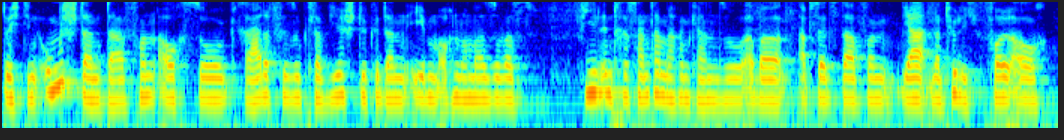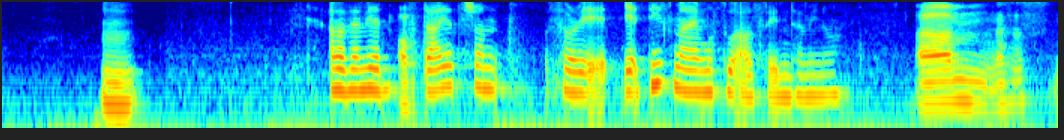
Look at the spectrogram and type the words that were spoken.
durch den Umstand davon auch so gerade für so Klavierstücke dann eben auch noch mal sowas viel interessanter machen kann so aber abseits davon ja natürlich voll auch Mhm. Aber wenn wir Auf- da jetzt schon. Sorry, ja, diesmal musst du ausreden, Tamino. Ähm, das ist.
